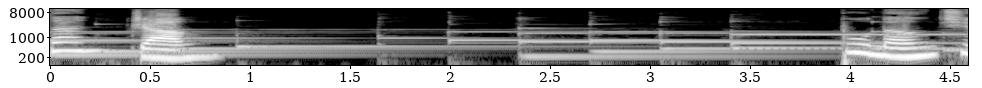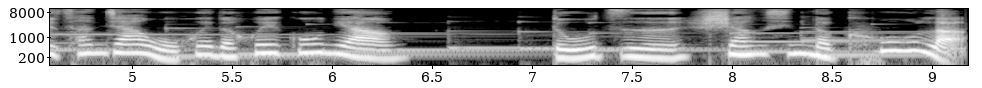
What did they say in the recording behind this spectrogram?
三章。不能去参加舞会的灰姑娘，独自伤心的哭了。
